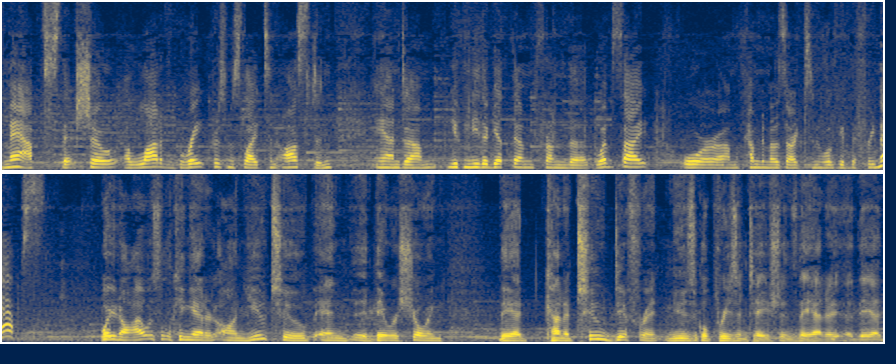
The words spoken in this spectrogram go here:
maps that show a lot of great Christmas lights in Austin. And um, you can either get them from the website or um, come to Mozart's and we'll give the free maps. Well, you know, I was looking at it on YouTube and they were showing, they had kind of two different musical presentations. They had a, they had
